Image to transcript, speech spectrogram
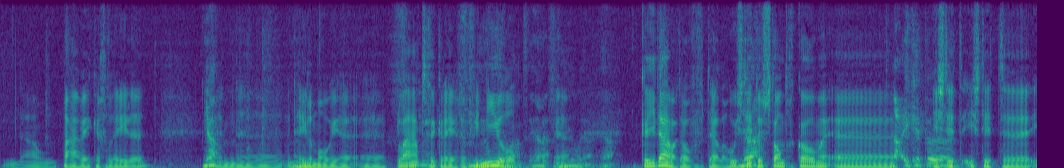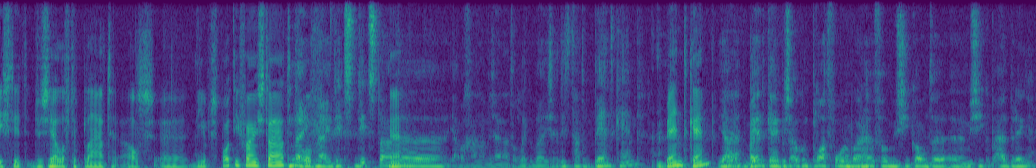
nou, een paar weken geleden Ja. een, eh, een hele mooie eh, plaat Vinyl. gekregen, vinyl. Ja, vinyl, ja. ja. Kun je daar wat over vertellen? Hoe is Ja. dit tot stand gekomen? Eh, Nou, ik heb... is, dit, is, dit, eh, is dit dezelfde plaat als eh, die op Spotify staat? Nee, of nee dit, dit staat... Ja. Ja, ja we, gaan, nou- we zijn nou toch lekker bezig. Dit staat op Bandcamp. Bandcamp? Ja, Ja. Bandcamp is ook een platform waar heel veel muzikanten eh, muziek op uitbrengen.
